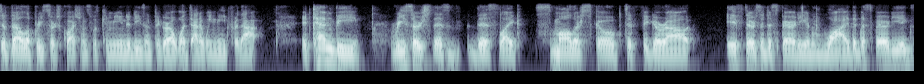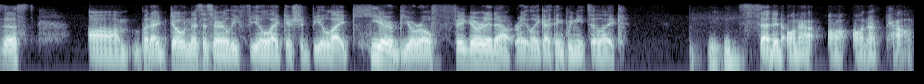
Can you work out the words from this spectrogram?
develop research questions with communities and figure out what data we need for that it can be research this this like smaller scope to figure out if there's a disparity and why the disparity exists. Um, but i don't necessarily feel like it should be like here bureau figure it out right? Like i think we need to like set it on a on a path.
